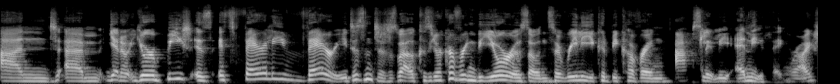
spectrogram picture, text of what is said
and um, you know your beat is it's fairly varied, isn't it, as well? Because you're covering the eurozone, so really you could be covering absolutely anything, right?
